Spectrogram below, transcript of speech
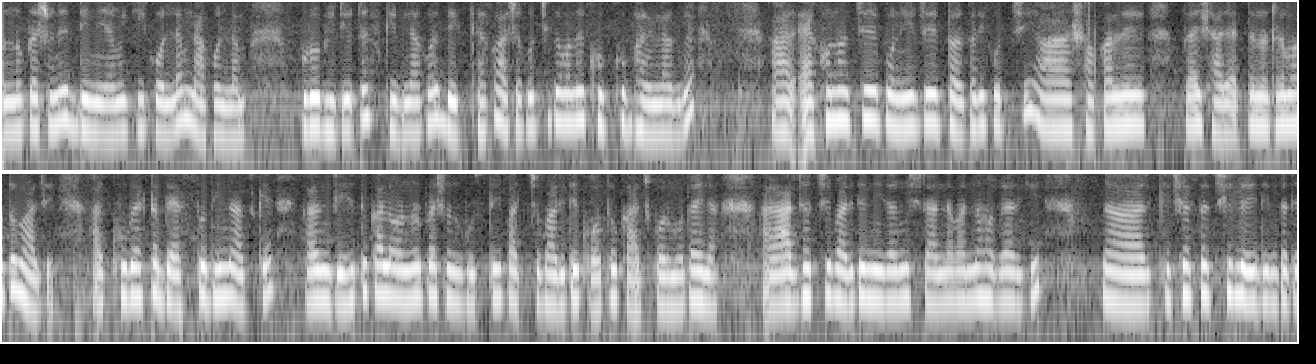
অন্নপ্রাশনের দিনে আমি কি করলাম, না করলাম। পুরো ভিডিওটা স্কিপ না করে দেখতে থাকো। আশা করছি তোমাদের খুব খুব ভালো লাগবে। আর এখন হচ্ছে পনিরের তরকারি করছি, আর সকালে প্রায় সাড়ে আটটা, নটার মতো বাজে। আর খুব একটা ব্যস্ত দিন আজকে, কারণ যেহেতু কাল অন্নপ্রাশন, বুঝতেই পারছ বাড়িতে কত কাজকর্ম, তাই না? আর আজ হচ্ছে বাড়িতে নিরামিষ রান্না বান্না হবে আর কি। আর কিছু একটা ছিল এই দিনটাতে,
